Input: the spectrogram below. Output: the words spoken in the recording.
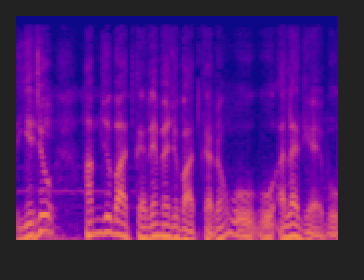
ये जो हम जो बात कर रहे हैं मैं जो बात कर रहा हूँ वो वो अलग है वो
